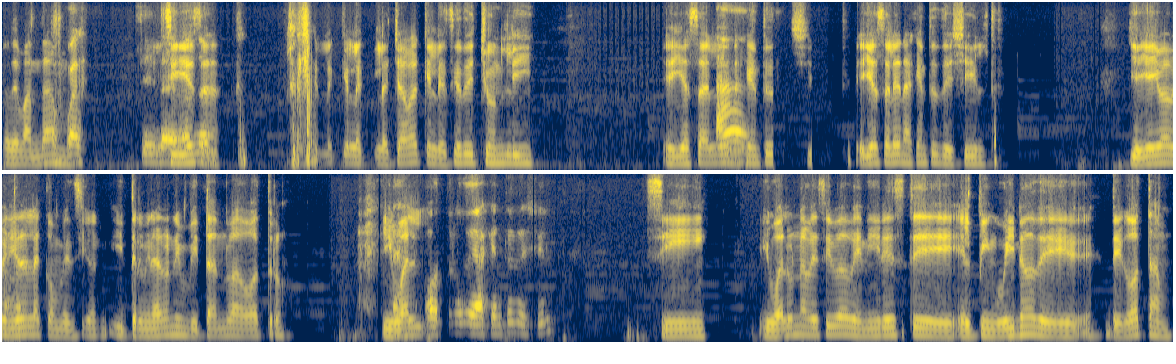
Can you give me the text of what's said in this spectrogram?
La de Van Damme. Sí, la de esa. La, la, chava que le hacía de Chun-Li. Ella sale en ah. agentes de Shield. Ella sale en agentes de Shield. Y ella iba a venir a la convención y terminaron invitando a otro. Igual. ¿Otro de agentes de Shield? Sí, igual una vez iba a venir este el pingüino de, de Gotham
